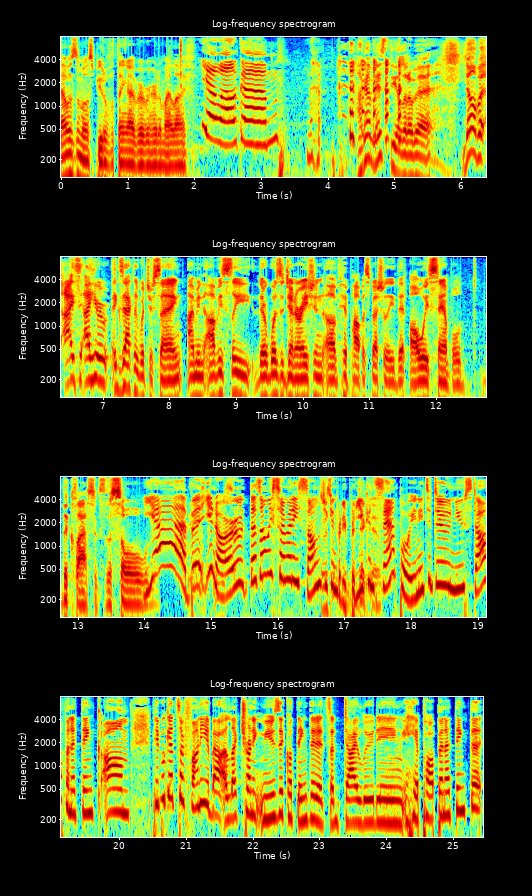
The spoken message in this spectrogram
That was the most beautiful thing I've ever heard in my life. You're welcome. I got misty a little bit. No, but I, I hear exactly what you're saying. I mean, obviously, there was a generation of hip hop, especially, that always sampled the classics, the soul. Yeah, but you know, there's only so many songs you can you can sample. You need to do new stuff, and I think um, people get so funny about electronic music or think that it's a diluting hip hop, and I think that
